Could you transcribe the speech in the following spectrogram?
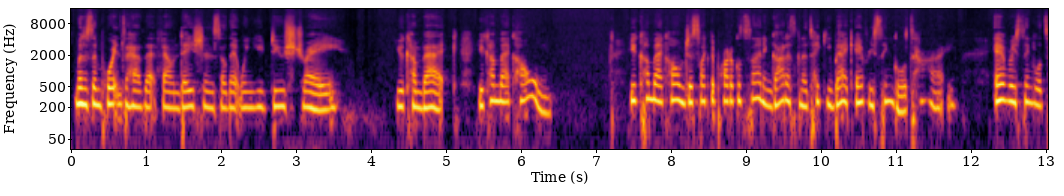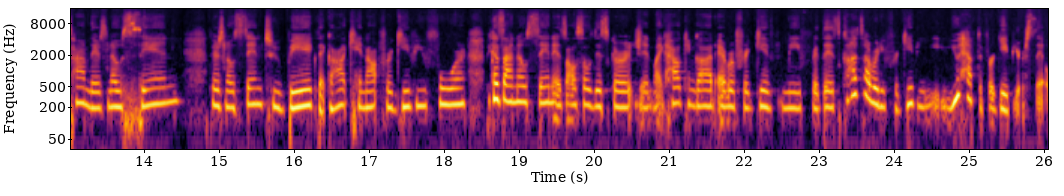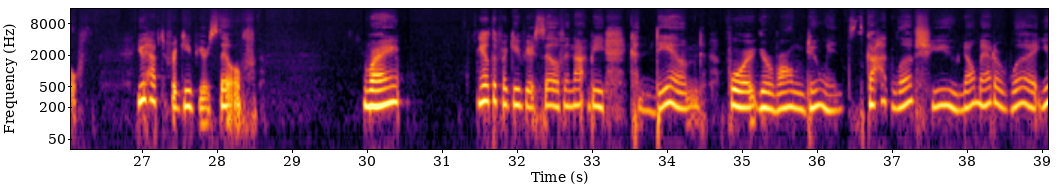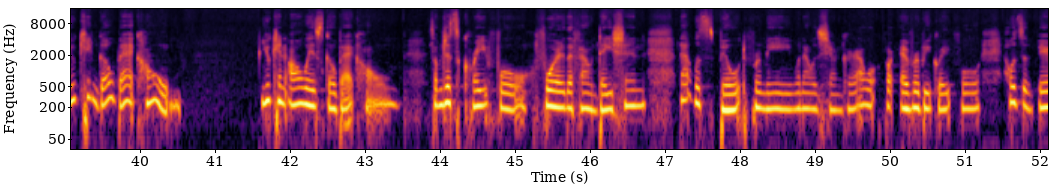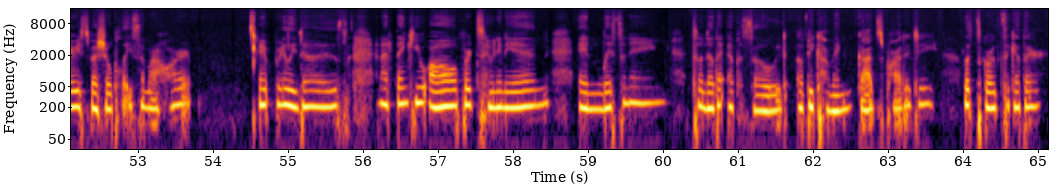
But it's important to have that foundation so that when you do stray, you come back. You come back home. You come back home just like the prodigal son, and God is going to take you back every single time every single time. There's no sin. There's no sin too big that God cannot forgive you for. Because I know sin is also discouraging. Like, how can God ever forgive me for this? God's already forgiven you. You have to forgive yourself. You have to forgive yourself. Right? You have to forgive yourself and not be condemned for your wrongdoings. God loves you no matter what. You can go back home you can always go back home. So I'm just grateful for the foundation that was built for me when I was younger. I will forever be grateful. It holds a very special place in my heart. It really does. And I thank you all for tuning in and listening to another episode of Becoming God's Prodigy. Let's grow together.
